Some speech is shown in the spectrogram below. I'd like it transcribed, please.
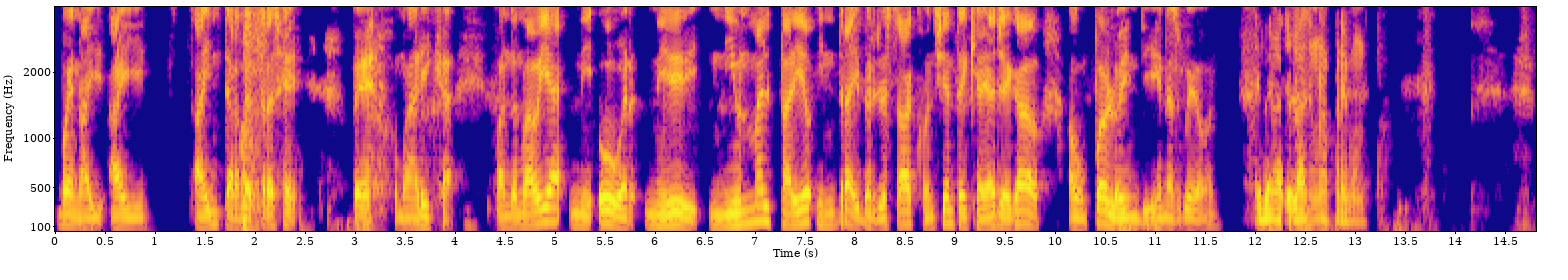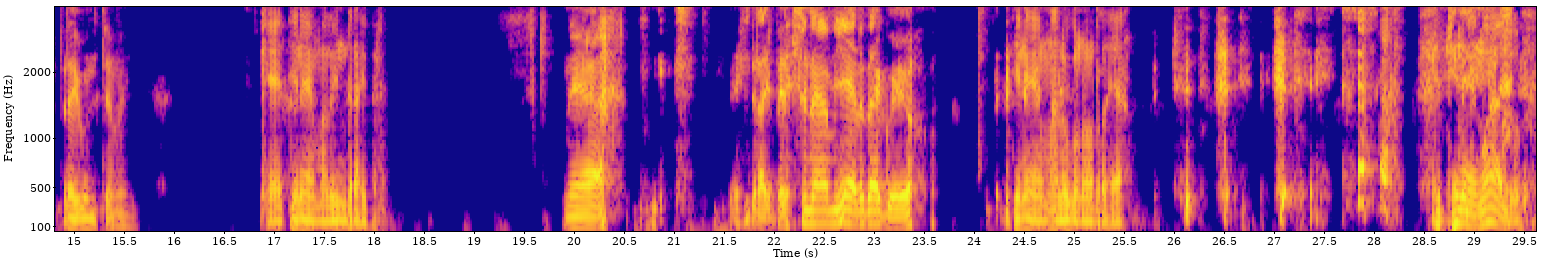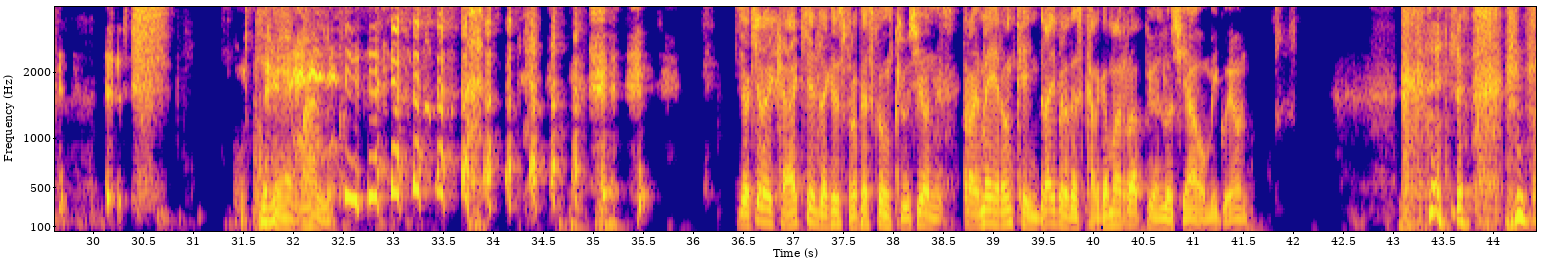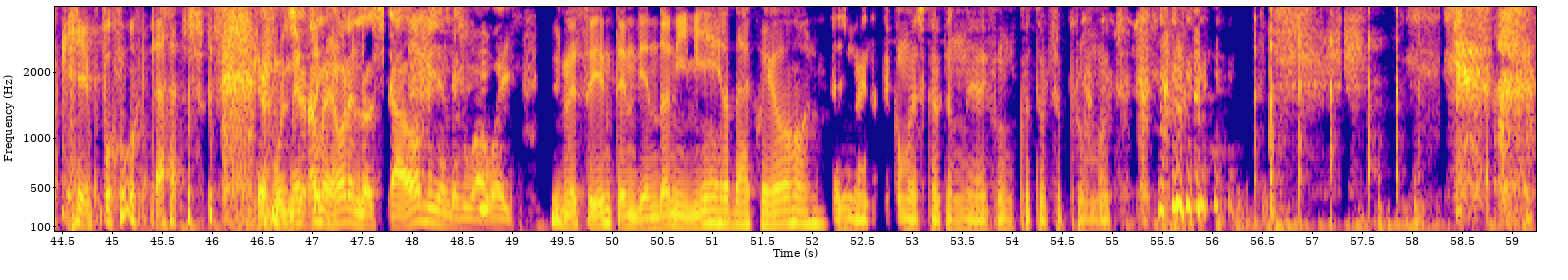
bueno, hay, hay, hay internet 3G. Pero, marica, cuando no había ni Uber, ni Didi, ni un mal parido InDriver, yo estaba consciente de que había llegado a un pueblo de indígenas, weón. Y venga, yo le hago una pregunta. Pregúnteme. ¿Qué tiene de malo InDriver? Nea, InDriver es una mierda, weón. ¿Qué tiene de malo gonorrea? ¿Qué tiene de malo? ¿Qué tiene de malo? Yo quiero que cada quien saque sus propias conclusiones. Pero a mí me dijeron que InDriver descarga más rápido en los Xiaomi, weón. Eso- Qué putas. Que funciona estoy- mejor en los Xiaomi y en los Huawei. No estoy entendiendo ni mierda, weón. Entonces, imagínate cómo descargan mi iPhone 14 Pro Max.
